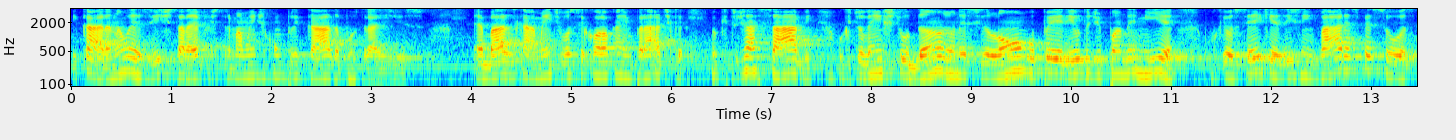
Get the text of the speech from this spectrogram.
E cara, não existe tarefa extremamente complicada por trás disso é basicamente você colocar em prática o que tu já sabe, o que tu vem estudando nesse longo período de pandemia, porque eu sei que existem várias pessoas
